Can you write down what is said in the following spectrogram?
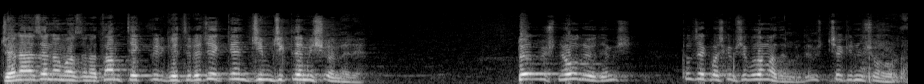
cenaze namazına tam tekbir getirecekken cimciklemiş Ömer'i. Dönmüş ne oluyor demiş. Kılacak başka bir şey bulamadın mı demiş. Çekilmiş onu oradan.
